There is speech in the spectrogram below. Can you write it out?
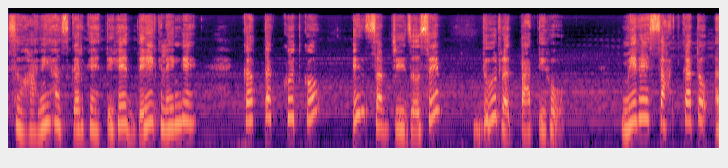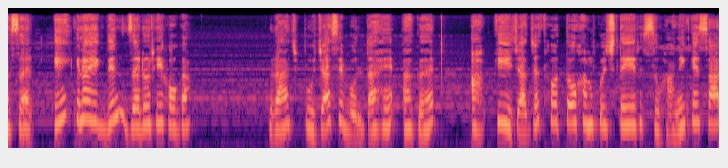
सुहानी हंसकर कहती है, देख लेंगे। कब तक खुद को इन सब चीज़ों से दूर रख पाती हो? मेरे साथ का तो असर एक ना एक दिन ज़रूर ही होगा। राज पूजा से बोलता है, अगर आपकी इजाज़त हो तो हम कुछ देर सुहानी के साथ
